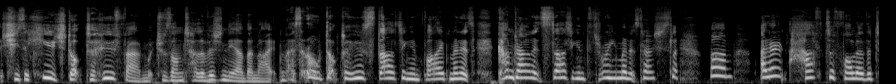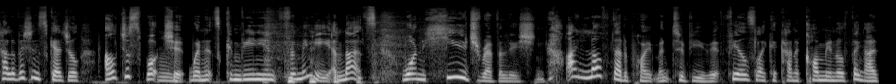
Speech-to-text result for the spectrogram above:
she's a huge Doctor Who fan, which was on television the other night, and I said, "Oh, Doctor Who's starting in five minutes. Come down. It's starting in three minutes now." She's like, "Mum, I don't have to follow the television schedule. I'll just watch mm. it when it's convenient for me." and that's one huge revolution. I love that appointment to view. It feels like a kind of communal thing. I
